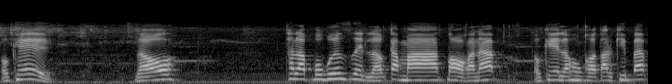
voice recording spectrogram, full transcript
โอเค แล้วถ้าเราปูพื้นเสร็จแล้วกลับมาต่อกันนะครับ โอเคแล้วผมขอตัดคลิปแป๊บ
